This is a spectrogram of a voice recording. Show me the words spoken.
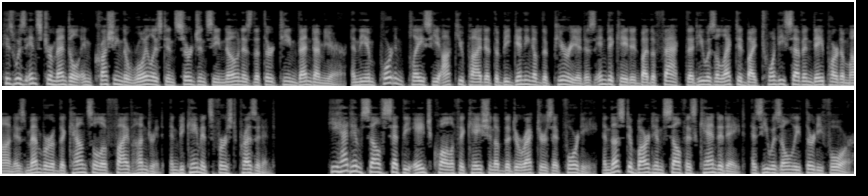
His was instrumental in crushing the royalist insurgency known as the Thirteen Vendémiaire, and the important place he occupied at the beginning of the period is indicated by the fact that he was elected by 27 départements as member of the Council of 500, and became its first president. He had himself set the age qualification of the directors at 40, and thus debarred himself as candidate, as he was only 34.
